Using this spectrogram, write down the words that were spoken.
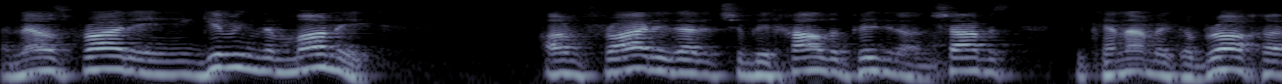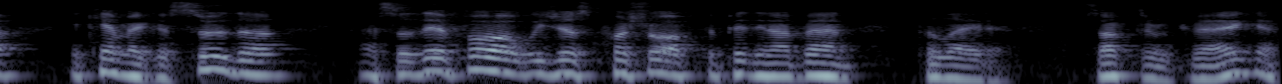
and now it's Friday, and you're giving the money on Friday that it should be chal pidyon on Shabbos. You cannot make a bracha, you can't make a suda, and so therefore we just push off the pidyon aben to later. Dr. Kveg.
